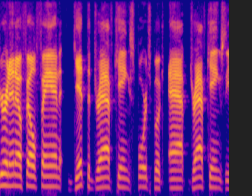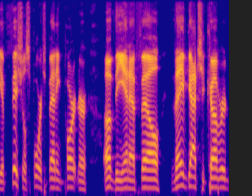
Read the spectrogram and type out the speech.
you're an NFL fan, get the DraftKings Sportsbook app. DraftKings, the official sports betting partner of the NFL. They've got you covered.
